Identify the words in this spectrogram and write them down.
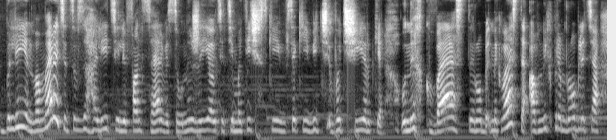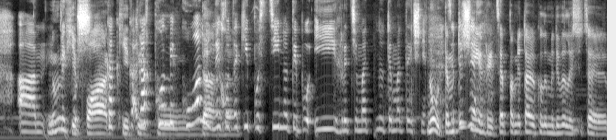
блін, в Америці це взагалі цілі фан-сервіси. У них же є оці тематичні всякі віч- вечірки, у них квести роблять. Не квести, а в них прям робляться. А, Ну, в них типу є парки, як, типу, як комікон, да, у них да. отакі постійно, типу, ігри тема, ну, тематичні. Ну, тематичні дуже- ігри, це пам'ятаю, коли ми дивилися це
